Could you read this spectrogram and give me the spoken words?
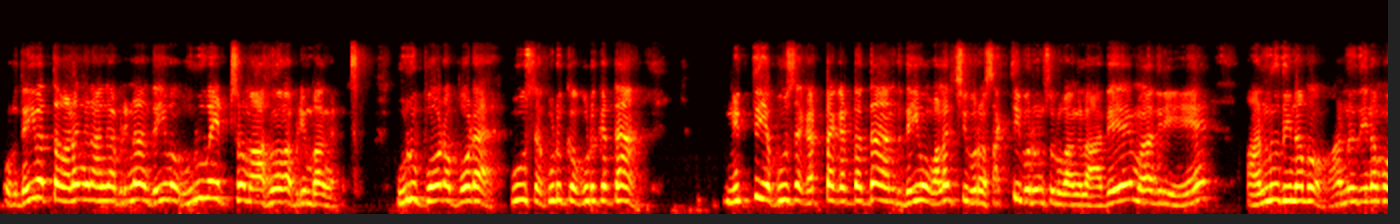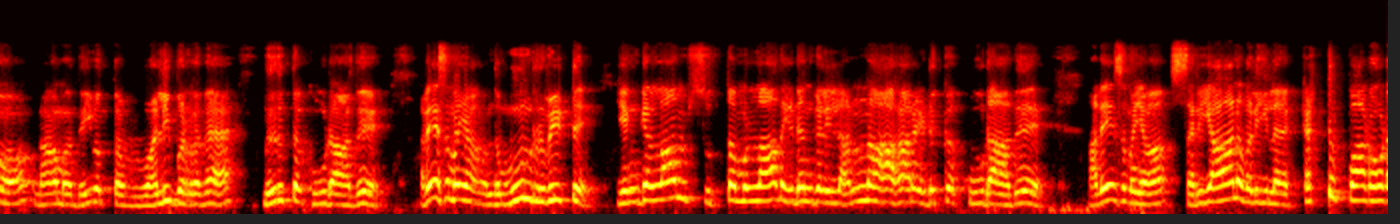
ஒரு தெய்வத்தை வணங்குறாங்க அப்படின்னா தெய்வம் உருவேற்றமாகும் அப்படிம்பாங்க. உரு போட போட பூசை கொடுக்க கொடுக்கத்தான் நித்திய பூசை கட்ட கட்டத்தான் அந்த தெய்வம் வளர்ச்சி வரும் சக்தி வரும்னு சொல்லுவாங்களா? அதே மாதிரி அனுதினமும் அனுதினமும் நாம தெய்வத்தை வழிபடுறத நிறுத்தக்கூடாது. அதே சமயம் அந்த மூன்று வீட்டு எங்கெல்லாம் சுத்தமில்லாத இடங்களில் அன்ன ஆகாரம் எடுக்கக்கூடாது? அதே சமயம் சரியான வழியில கட்டுப்பாடோட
